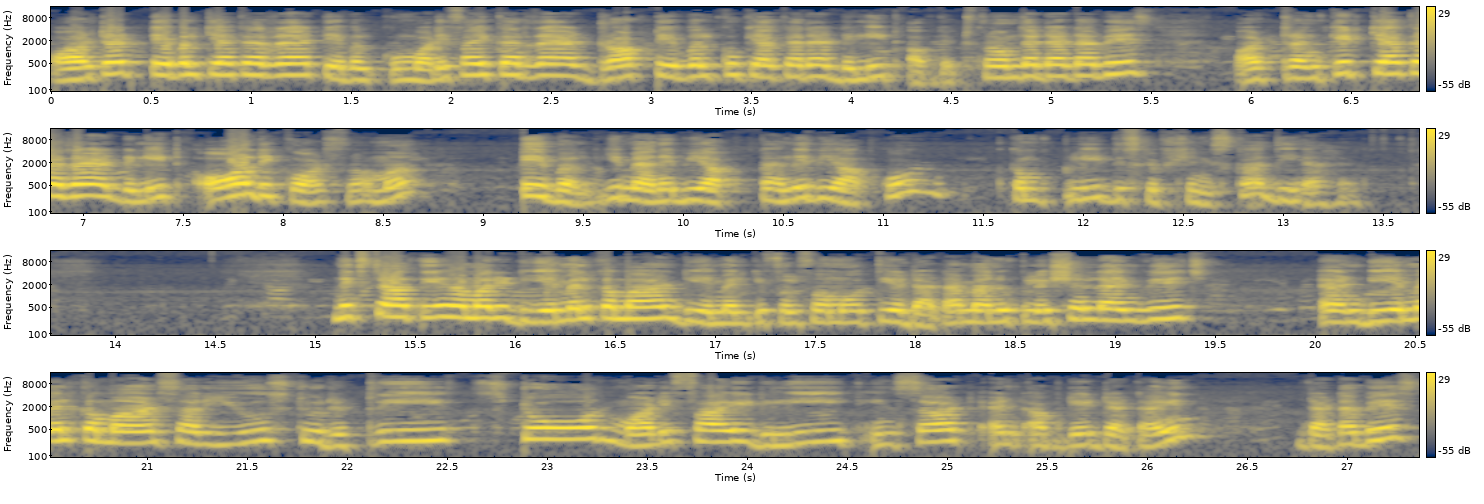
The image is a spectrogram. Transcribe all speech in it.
ऑल्टर टेबल क्या कर रहा है? टेबल को मॉडिफाई कर रहा है। ड्रॉप टेबल को क्या कर रहा है? Delete object from the database और ट्रंकेट क्या कर रहा है? Delete all record from a table ये मैंने भी आप, पहले भी आपको कंप्लीट डिस्क्रिप्शन इसका दिया है। नेक्स्ट आती है हमारी डीएमएल कमांड डीएमएल की फुल फॉर्म होती है data manipulation language and DML commands are use to retrieve store modify delete insert and update data in database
